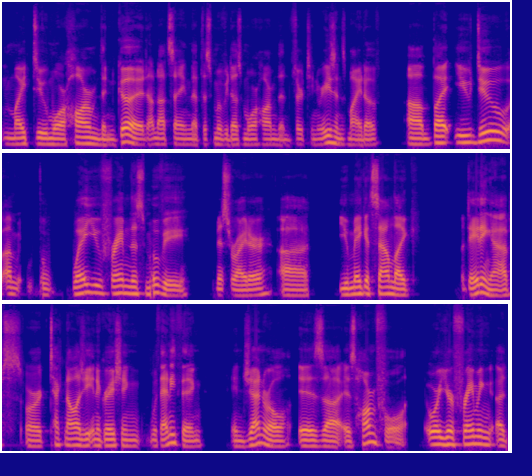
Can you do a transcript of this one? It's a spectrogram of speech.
might do more harm than good. I'm not saying that this movie does more harm than Thirteen Reasons might have, um, but you do um, the way you frame this movie, Miss Writer. Uh, you make it sound like dating apps or technology integration with anything in general is uh, is harmful or you're framing a,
